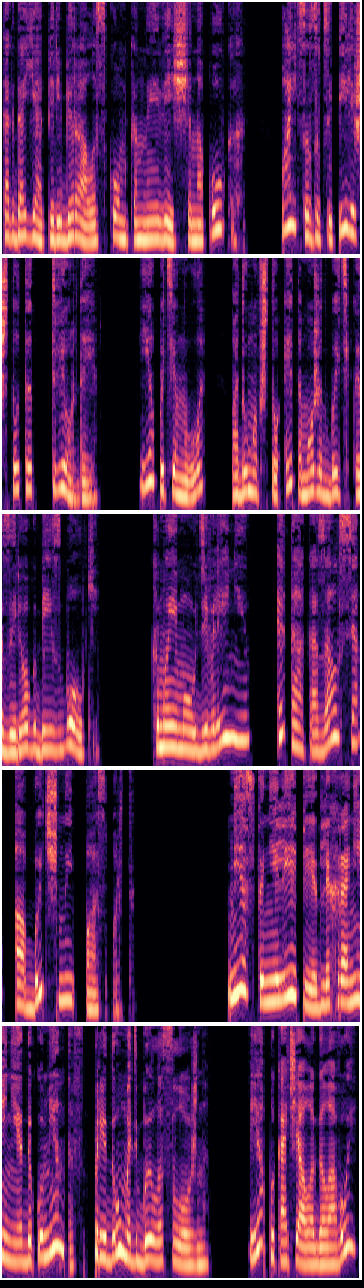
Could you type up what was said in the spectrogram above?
Когда я перебирала скомканные вещи на полках, пальцы зацепили что-то твердое. Я потянула подумав, что это может быть козырек бейсболки. К моему удивлению, это оказался обычный паспорт. Место нелепее для хранения документов придумать было сложно. Я покачала головой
